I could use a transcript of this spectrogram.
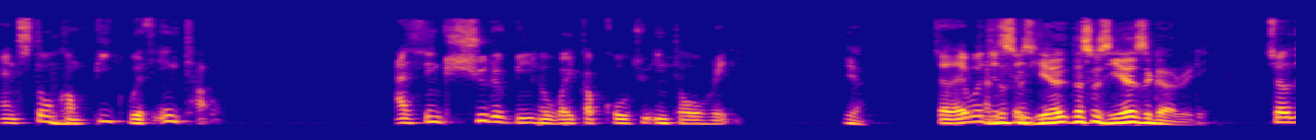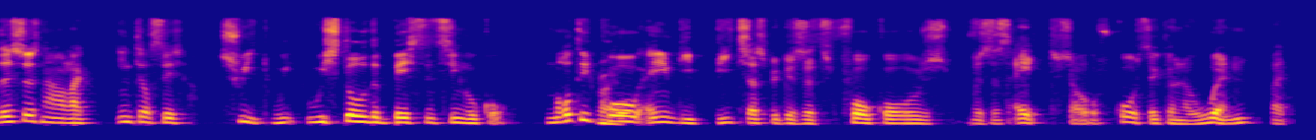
and still mm-hmm. compete with Intel I think should have been a wake up call to Intel already. Yeah. So they were just. This was, year, this was years ago already. So this is now like Intel says, sweet, we we still the best in single core. Multi core right. AMD beats us because it's four cores versus eight. So of course they're gonna win, but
